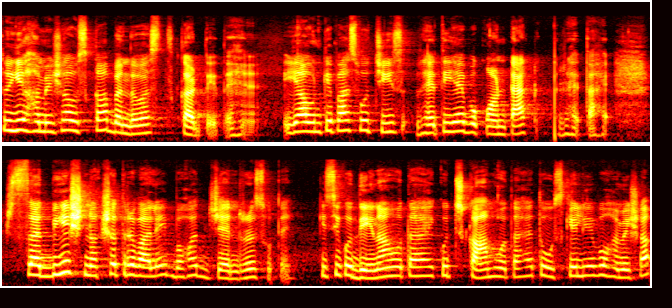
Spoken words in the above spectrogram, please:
तो ये हमेशा उसका बंदोबस्त कर देते हैं। या उनके पास वो चीज़ रहती है, वो कांटेक्ट रहता है। सदभिष नक्षत्र वाले बहुत जेनरस होते हैं। किसी को देना होता है, कुछ काम होता है तो उसके लिए वो हमेशा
